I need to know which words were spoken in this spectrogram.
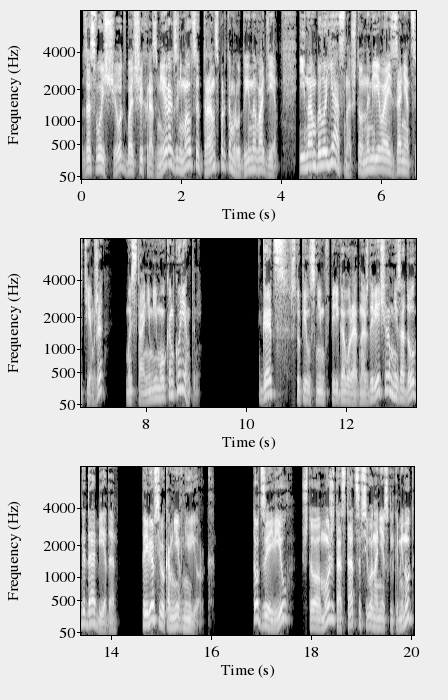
за свой счет в больших размерах занимался транспортом руды на воде. И нам было ясно, что, намереваясь заняться тем же, мы станем ему конкурентами. Гэтс вступил с ним в переговоры однажды вечером незадолго до обеда привез его ко мне в Нью-Йорк. Тот заявил, что может остаться всего на несколько минут,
